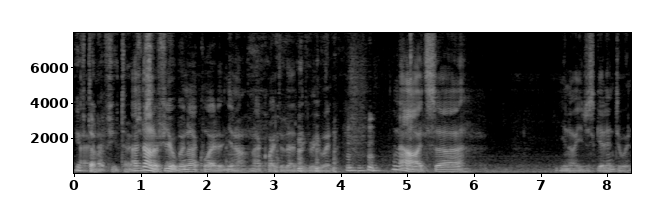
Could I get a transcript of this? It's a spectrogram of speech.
You've done it a few times. I've done a few, but not quite. You know, not quite to that degree. But no, it's uh, you know, you just get into it.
